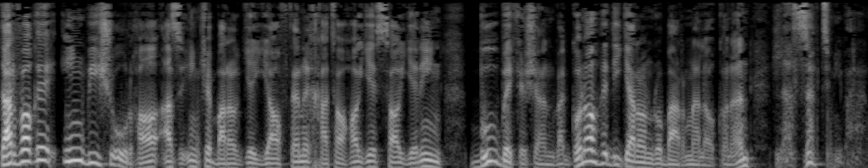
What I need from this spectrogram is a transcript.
در واقع این بیشعورها از اینکه برای یافتن خطاهای سایرین بو بکشن و گناه دیگران رو برملا کنن لذت می‌برن.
